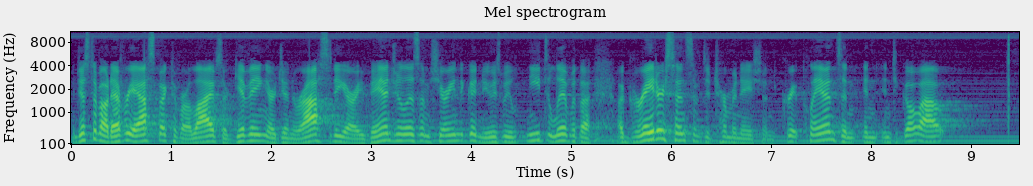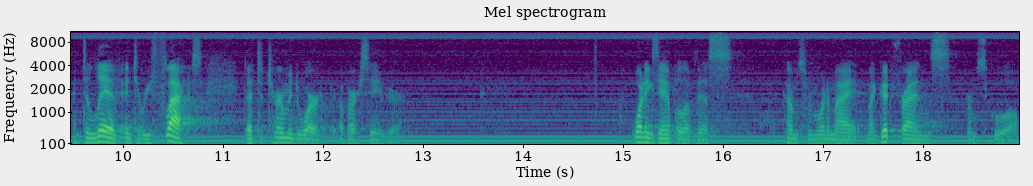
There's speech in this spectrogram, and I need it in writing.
in, just about every aspect of our lives, our giving, our generosity, our evangelism, sharing the good news, we need to live with a, a greater sense of determination, create plans and, and, and to go out and to live and to reflect that determined work of our Savior. One example of this comes from one of my, my good friends from school.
